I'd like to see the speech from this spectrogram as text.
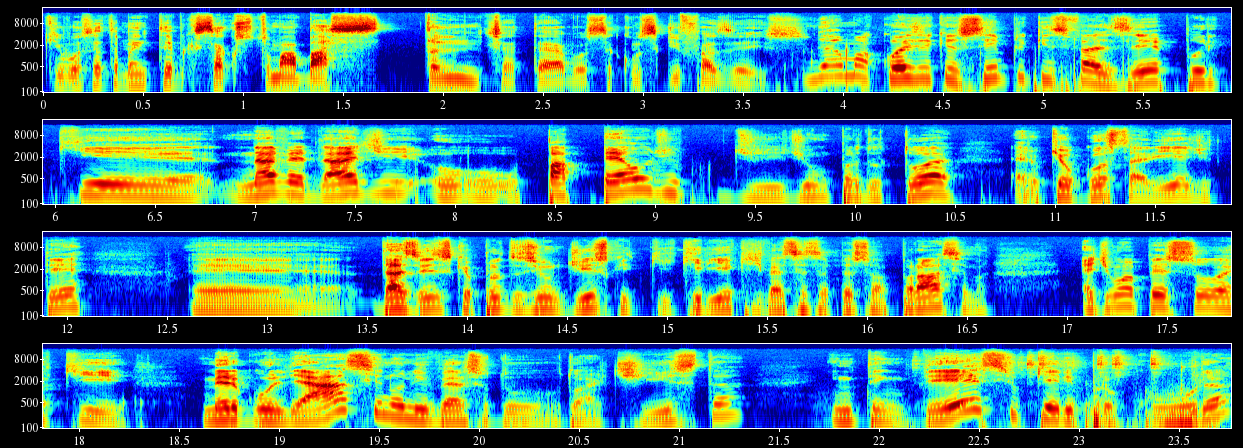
que você também teve que se acostumar bastante até você conseguir fazer isso? É uma coisa que eu sempre quis fazer porque, na verdade, o, o papel de, de, de um produtor era o que eu gostaria de ter. é, das vezes que eu produzi um disco e que queria que tivesse essa pessoa próxima, é de uma pessoa que mergulhasse no universo do, do artista, entendesse o que ele procura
